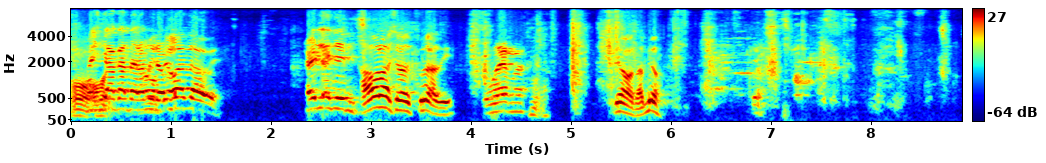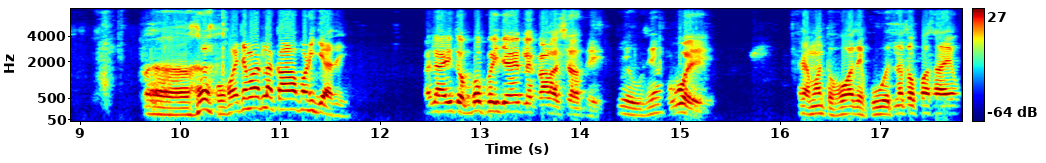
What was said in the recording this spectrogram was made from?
ઓ નહીં કાકા તારા મે રમવા જ આવે. એટલે જઈ આવલા છે સુરાજી ઓય એમ. બેહો તા બેહો. પોફા જમા એટલા કાળા પડી ગયા છે. એટલે આ તો બફાઈ જાય એટલે કાળા શા થઈ એવું છે? હોય. અરે મને તો હોદે ભૂત નતો ફસાયો.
